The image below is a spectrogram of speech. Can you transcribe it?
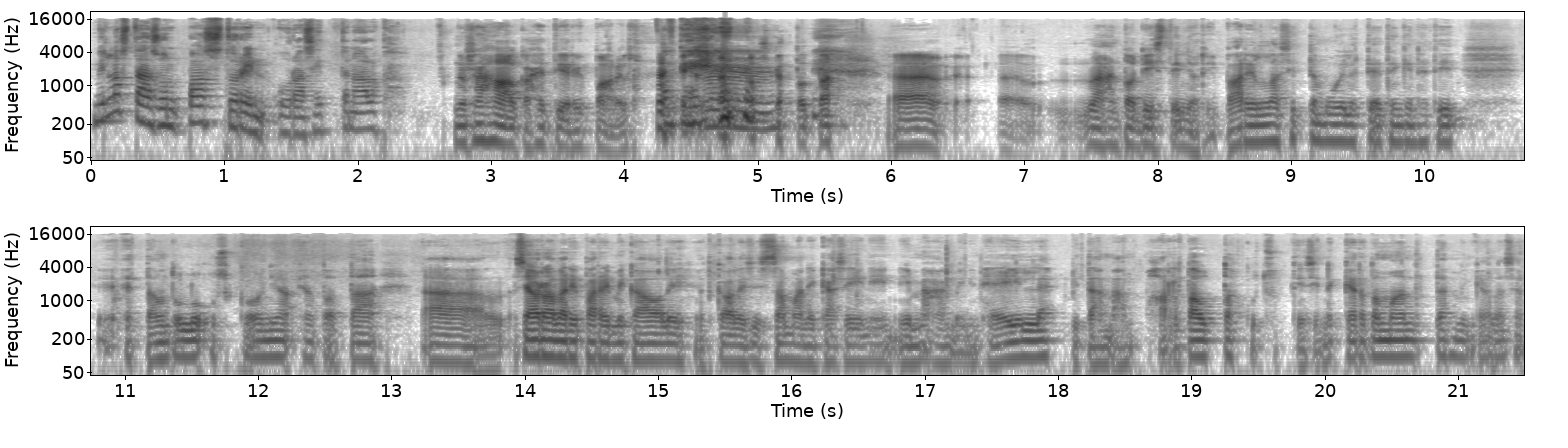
Milloin tämä sun pastorin ura sitten alkoi? No sehän alkoi heti riparilta. Okay. Koska tota, vähän todistin jo riparilla sitten muille tietenkin heti, että on tullut uskoon. Ja, ja tota, seuraava ripari, mikä oli, jotka oli siis samanikäisiä, niin, niin mähän menin heille pitämään hartautta. Kutsuttiin sinne kertomaan, että minkälaisen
